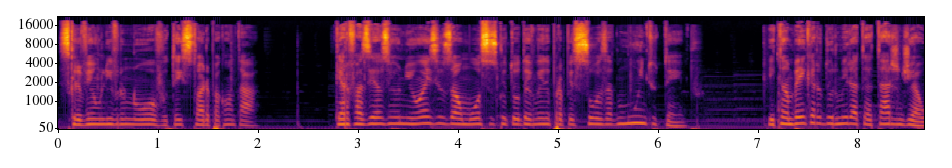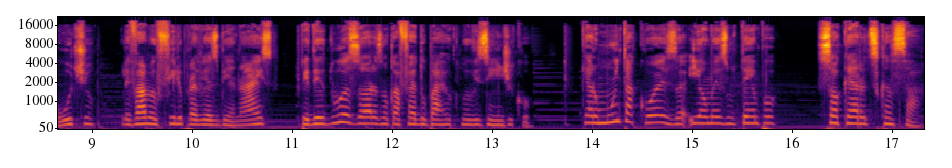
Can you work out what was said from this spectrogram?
escrever um livro novo, ter história para contar. Quero fazer as reuniões e os almoços que eu estou devendo para pessoas há muito tempo. E também quero dormir até tarde em dia útil, levar meu filho para ver as bienais, perder duas horas no café do bairro que meu vizinho indicou. Quero muita coisa e, ao mesmo tempo, só quero descansar.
